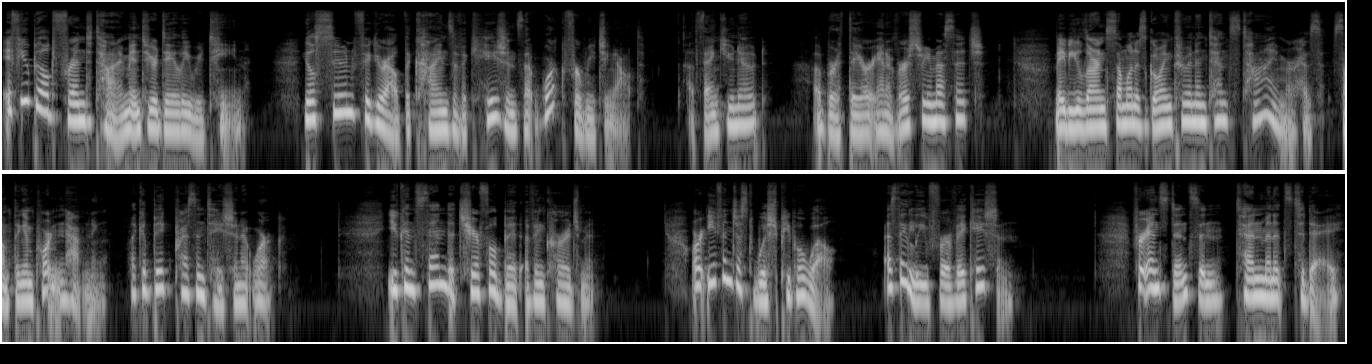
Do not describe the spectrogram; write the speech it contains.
If you build friend time into your daily routine, you'll soon figure out the kinds of occasions that work for reaching out a thank you note, a birthday or anniversary message. Maybe you learn someone is going through an intense time or has something important happening, like a big presentation at work. You can send a cheerful bit of encouragement, or even just wish people well as they leave for a vacation. For instance, in 10 minutes today,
